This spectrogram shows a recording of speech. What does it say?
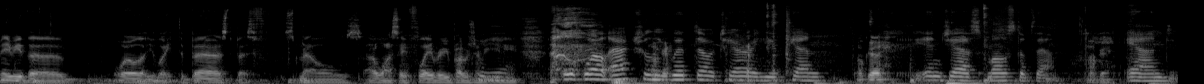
maybe the oil that you like the best, best f- smells? I don't want to say flavor. You probably shouldn't Yeah. be eating. Well- well, actually, Okay. with doTERRA, you can Okay. ingest most of them. Okay. And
